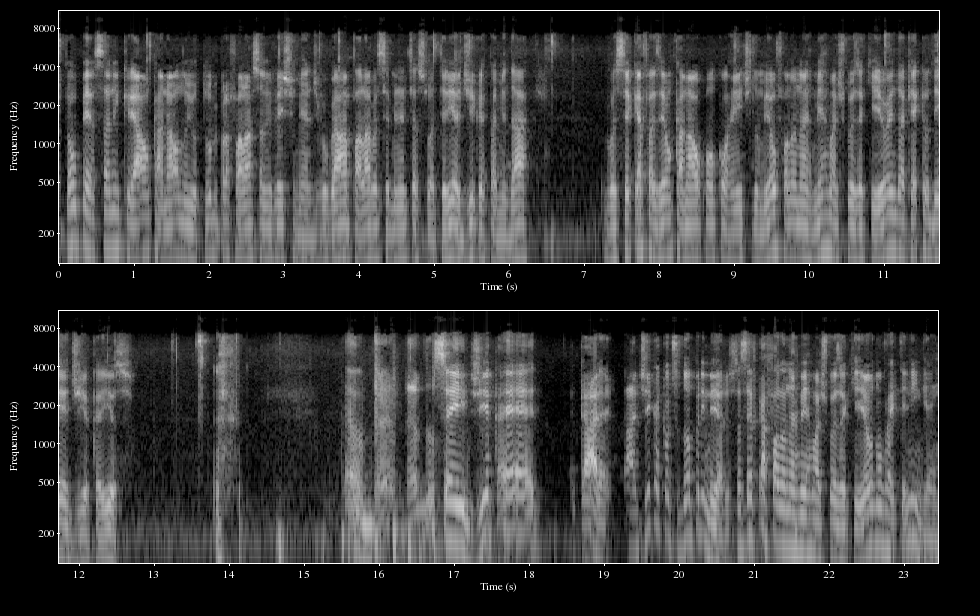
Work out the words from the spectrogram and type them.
Estou pensando em criar um canal no YouTube para falar sobre investimento, divulgar uma palavra semelhante à sua. Teria dicas para me dar? Você quer fazer um canal concorrente do meu falando as mesmas coisas que eu, ainda quer que eu dê dica, é isso? eu, eu, não sei, dica é. Cara, a dica que eu te dou primeiro, se você ficar falando as mesmas coisas que eu, não vai ter ninguém.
